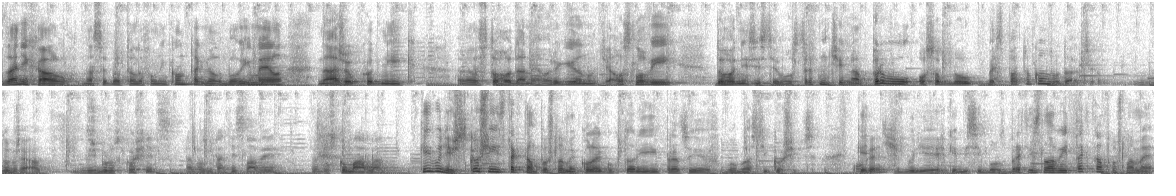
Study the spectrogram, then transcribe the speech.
zanechal na seba telefónny kontakt alebo e-mail, náš obchodník e, z toho daného regiónu ťa osloví, dohodne si s tebou stretnutie na prvú osobnú bezplatnú konzultáciu. Dobře, a když budu z Košic, nebo z Bratislavy, nebo z Komárna? Keď budeš z Košic, tak tam pošleme kolegu, ktorý pracuje v oblasti Košic. Keď okay. budeš, keby si bol z Bratislavy, tak tam pošleme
